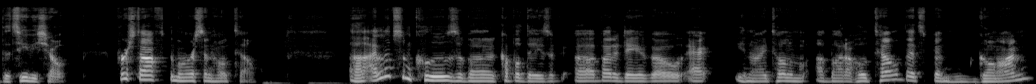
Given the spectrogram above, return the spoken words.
the TV show. First off, the Morrison Hotel. Uh, I left some clues about a couple days, uh, about a day ago. At, you know, I told them about a hotel that's been gone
